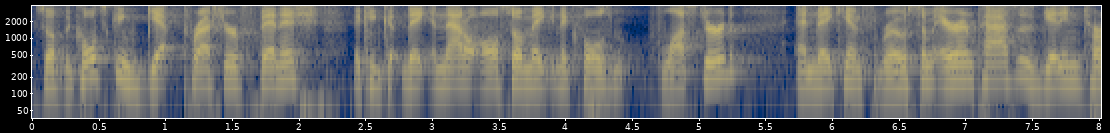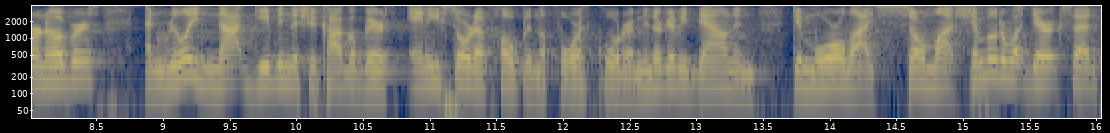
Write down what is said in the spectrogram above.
So if the Colts can get pressure, finish, it can, they, and that'll also make Nick Foles flustered and make him throw some errant passes, getting turnovers, and really not giving the Chicago Bears any sort of hope in the fourth quarter. I mean, they're going to be down and demoralized so much. Similar to what Derek said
